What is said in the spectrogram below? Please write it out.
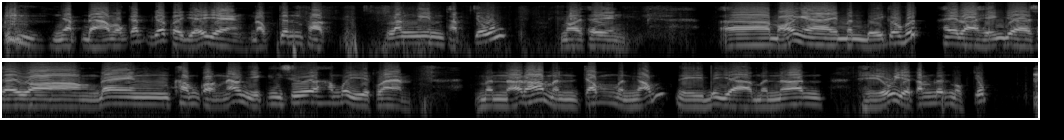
Nhập đạo một cách rất là dễ dàng. Đọc kinh phật lăng nghiêm thập chú ngồi thiền. À, mỗi ngày mình bị covid hay là hiện giờ sài gòn đang không còn náo nhiệt như xưa không có việc làm. Mình ở đó mình trong mình ngóng thì bây giờ mình nên hiểu về tâm linh một chút.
